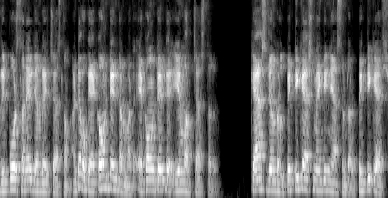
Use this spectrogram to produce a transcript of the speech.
రిపోర్ట్స్ అనేవి జనరేట్ చేస్తాం. అంటే ఒక అకౌంటెంట్ అనమాట అకౌంటెంట్ ఏం వర్క్ చేస్తారు? Cash journal petty cash maintain చేస్తుంటారు. Petty cash.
